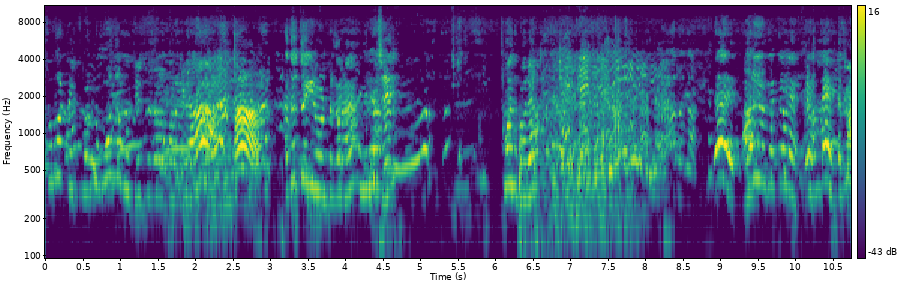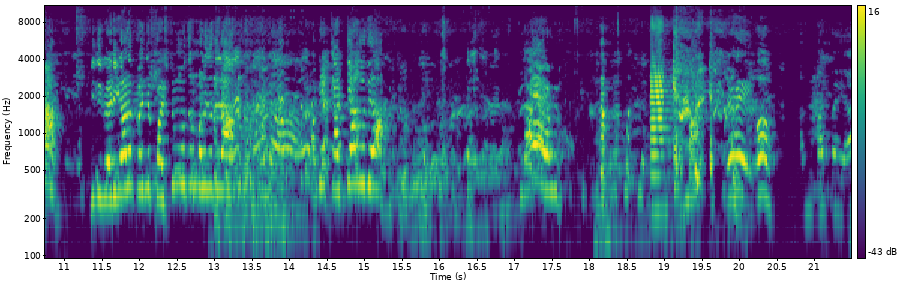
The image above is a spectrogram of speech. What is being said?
சுகர் டெஸ்ட் வந்து மூத்த மூச்சு எடுத்துக்கிறா பாருங்க ஆ. அதை சி. உட்காந்து பாரு. ஏய் இது வெடிகால பெஞ்சு ஃபர்ஸ்ட் மூத்திரம் பழுகுதுடா. அப்படியே கட் ஆகுதா ஏய் ஓ. பார்த்தாயா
